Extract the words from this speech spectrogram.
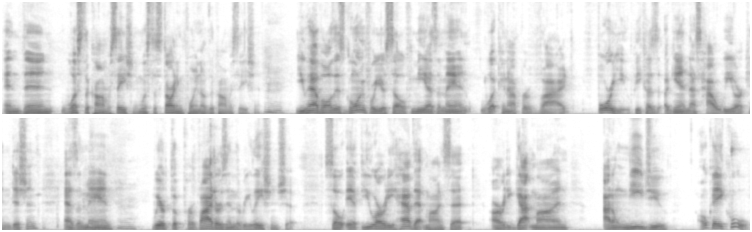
And then what's the conversation? What's the starting point of the conversation? Mm-hmm. You have all this going for yourself. Me as a man, what can I provide for you? Because again, that's how we are conditioned as a man. Mm-hmm. We're the providers in the relationship. So if you already have that mindset, already got mine, I don't need you. Okay, cool.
